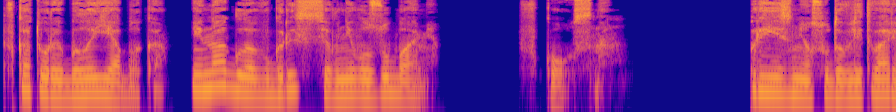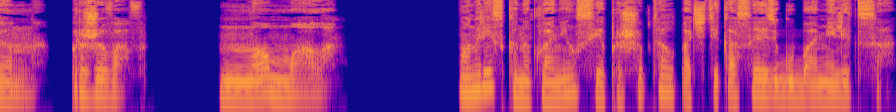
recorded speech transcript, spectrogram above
в которой было яблоко, и нагло вгрызся в него зубами. «Вкусно», — произнес удовлетворенно, проживав. «Но мало». Он резко наклонился и прошептал, почти касаясь губами лица.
